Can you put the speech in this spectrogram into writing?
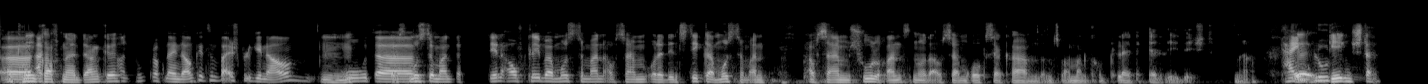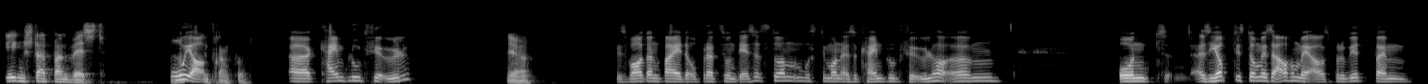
äh, Atomkraft, nein, danke. Atomkraft, nein, danke zum Beispiel, genau. Mhm. Oder Das musste man, den Aufkleber musste man auf seinem, oder den Sticker musste man auf seinem Schulranzen oder auf seinem Rucksack haben, sonst war man komplett erledigt. Ja. kein Äh, Blut, Gegen, Stadt, gegen Stadtbahn West. Oh ja. In Frankfurt. äh, kein Blut für Öl. Ja. Das war dann bei der Operation Desert Storm, musste man also kein Blut für Öl ha- ähm, Und also ich habe das damals auch einmal ausprobiert beim,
